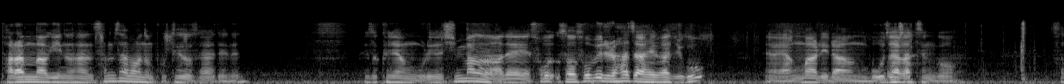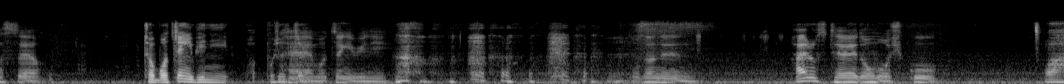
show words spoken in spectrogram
바람막이는 한 3, 4만 원 보태서 사야 되는. 그래서 그냥 우리는 10만 원 안에 소, 서 소비를 하자 해가지고 양말이랑 모자, 모자. 같은 거 샀어요. 저 멋쟁이 비니 보- 보셨죠? 네, 멋쟁이 비니. 우선은 하이록스 대회 너무 멋있고 와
